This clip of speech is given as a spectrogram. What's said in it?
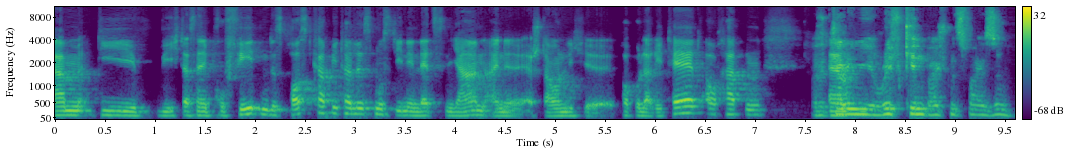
ähm, die, wie ich das nenne, Propheten des Postkapitalismus, die in den letzten Jahren eine erstaunliche Popularität auch hatten. Also Jeremy ähm, Rifkin beispielsweise.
